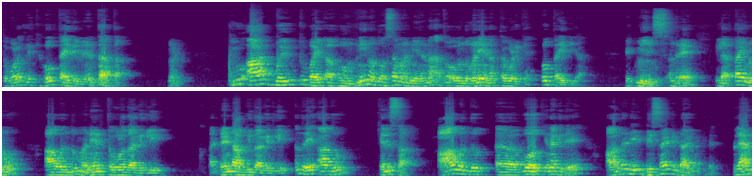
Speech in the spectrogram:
ತಗೊಳಕ್ಲಿಕ್ಕೆ ಹೋಗ್ತಾ ಇದ್ದೀವಿ ಅಂತ ಅರ್ಥ. ನೋಡಿ. You are going to buy a home ನೀನೊಂದು ಹೊಸ ಮನೆಯನ್ನ ಅಥವಾ ಒಂದು ಮನೆಯನ್ನ ತಗೊಳ್ಳಿಕ್ಕೆ ಹೋಗ್ತಾ ಇದೀಯಾ? ಇಟ್ ಮೀನ್ಸ್ ಅಂದ್ರೆ, ಇಲ್ಲಿ, ಅರ್ಥ ಏನು? ಆ ಒಂದು ಮನೆಯನ್ನು ತಗೊಳ್ಳೋದಾಗಿರ್ಲಿ ಅಟೆಂಡ್ ಆಗಿದ್ದಾಗಿರ್ಲಿ ಅಂದ್ರೆ ಅದು ಕೆಲಸ. ಆ ಒಂದು ವರ್ಕ್ ಏನಾಗಿದೆ? ಆಲ್ರೆಡಿ ಡಿಸೈಡೆಡ್ ಆಗಿಬಿಟ್ಟಿದೆ. ಪ್ಲಾನ್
